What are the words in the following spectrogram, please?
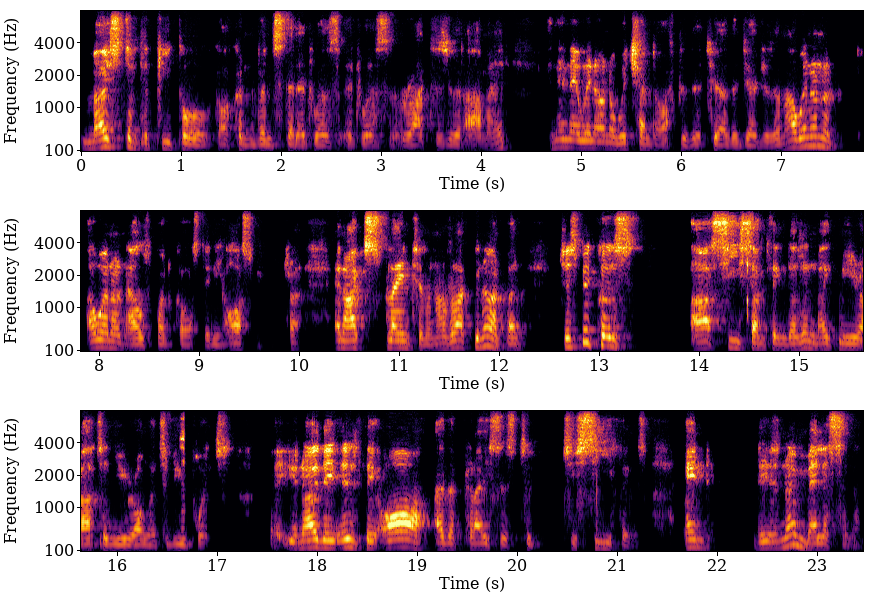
most of the people are convinced that it was it was the right decision that I made. And then they went on a witch hunt after the two other judges. And I went on a I went on Al's podcast and he asked me, and I explained to him, and I was like, you know what, but just because I see something doesn't make me right and you wrong. It's viewpoints. You know, there is there are other places to to see things, and there's no malice in it.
